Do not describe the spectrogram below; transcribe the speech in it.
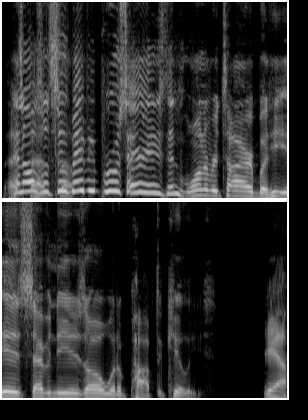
That's and also bad too, stuff. maybe Bruce Arians didn't want to retire, but he is 70 years old with a popped Achilles. Yeah,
